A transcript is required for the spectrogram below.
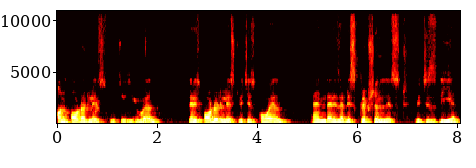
unordered list, which is UL there is ordered list which is OL and there is a description list which is DL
